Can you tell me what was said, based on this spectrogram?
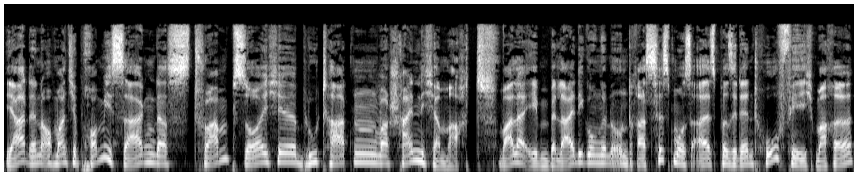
Ja, denn auch manche Promis sagen, dass Trump solche Bluttaten wahrscheinlicher macht, weil er eben Beleidigungen und Rassismus als Präsident hoffähig mache.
